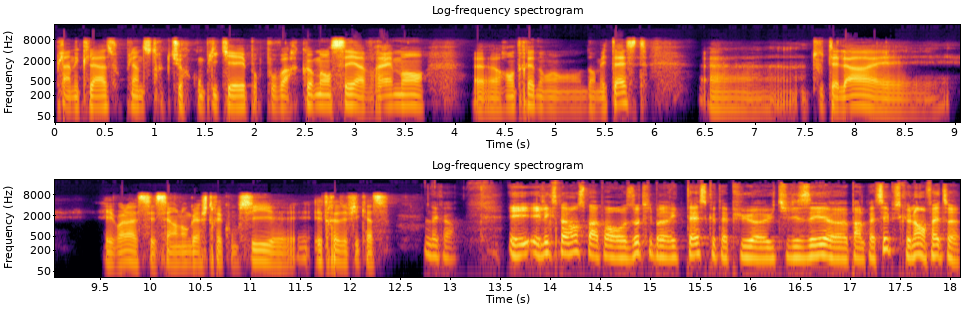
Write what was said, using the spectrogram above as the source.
plein de classes ou plein de structures compliquées pour pouvoir commencer à vraiment euh, rentrer dans, dans mes tests. Tout est là et, et voilà, c'est, un langage très concis et, très efficace. D'accord. Et, et l'expérience par rapport aux autres librairies de test que tu as pu euh, utiliser euh, par le passé, puisque là, en fait, euh,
